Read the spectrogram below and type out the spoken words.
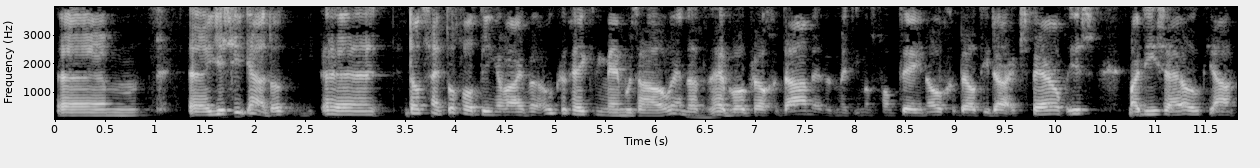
Um, je ziet, ja, dat, uh, dat zijn toch wel dingen waar we ook rekening mee moeten houden. En dat hebben we ook wel gedaan. We hebben met iemand van TNO gebeld die daar expert op is. Maar die zei ook, ja,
